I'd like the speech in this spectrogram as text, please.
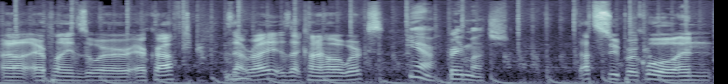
uh, airplanes or aircraft. Is mm-hmm. that right? Is that kind of how it works? Yeah, pretty much. That's super cool. And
